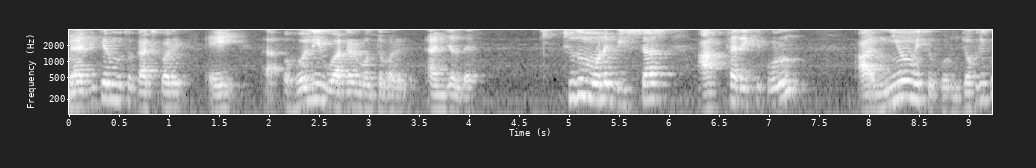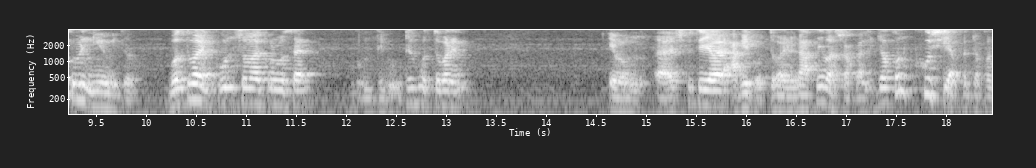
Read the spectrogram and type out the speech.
ম্যাজিকের মতো কাজ করে, এই হোলি ওয়াটার বলতে পারেন অ্যাঞ্জেলদের। শুধু মনে বিশ্বাস, আস্থা রেখে করুন আর নিয়মিত করুন, যখনই করবেন নিয়মিত। বলতে পারেন কোন সময় করব স্যার? ঘুম থেকে উঠে করতে পারেন। এবং শুতে যাওয়ার আগে করতে পারেন, রাতে বা সকালে। যখন খুশি আপনার যখন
